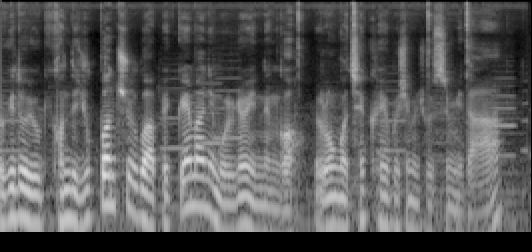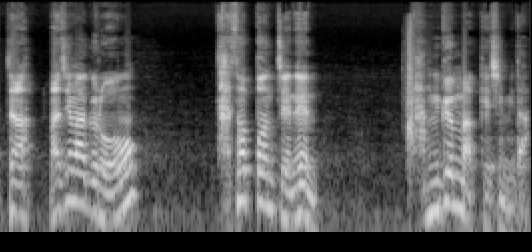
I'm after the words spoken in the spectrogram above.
여기도 여기 건대 6번 출구 앞에 꽤 많이 몰려 있는 거 이런 거 체크해 보시면 좋습니다. 자, 마지막으로 다섯 번째는 당근 마켓입니다.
